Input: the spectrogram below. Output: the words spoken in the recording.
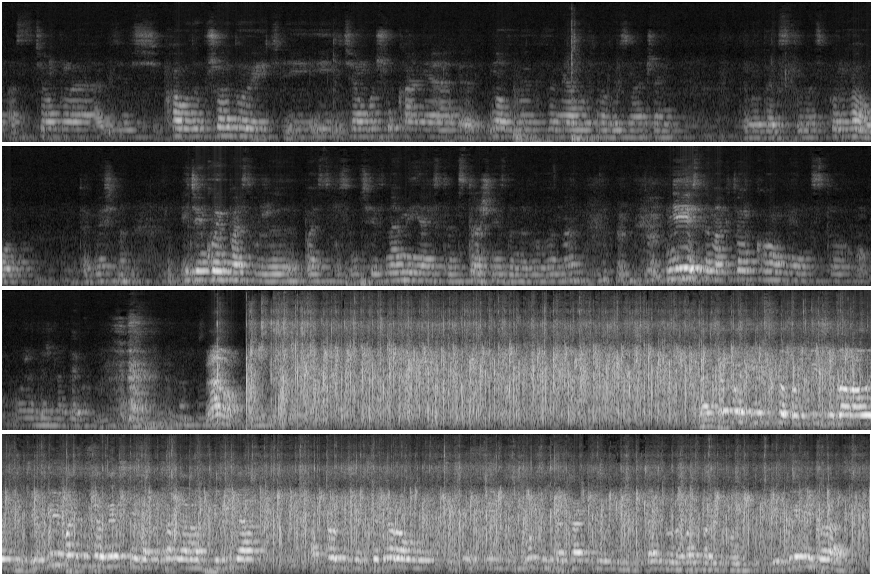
Nas ciągle gdzieś pchało do przodu i, i, i ciągłe szukanie nowych wymiarów, nowych znaczeń tego tekstu nas porywało. Tak myślę. I dziękuję Państwu, że Państwo są dzisiaj z nami. Ja jestem strasznie zdenerwowana. Nie jestem aktorką, więc to może też dlatego. Brawo! Dlaczego dziecko gotuje się do? Dziękuję Państwu serdecznie, zapraszamy na nas Kevina. Aktorzy się przebiorą, wszyscy inni twórcy spektaklu i będą do Państwa dyspozycji. Dziękuję jeszcze raz.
